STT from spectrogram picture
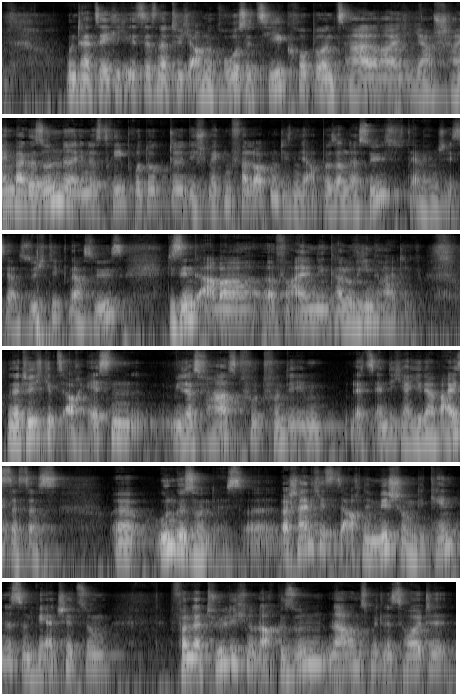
Und tatsächlich ist es natürlich auch eine große Zielgruppe und zahlreiche, ja, scheinbar gesunde Industrieprodukte, die schmecken verlockend, die sind ja auch besonders süß. Der Mensch ist ja süchtig nach süß. Die sind aber äh, vor allen Dingen kalorienhaltig. Und natürlich gibt es auch Essen wie das Fastfood, von dem letztendlich ja jeder weiß, dass das äh, ungesund ist. Äh, wahrscheinlich ist es auch eine Mischung. Die Kenntnis und Wertschätzung von natürlichen und auch gesunden Nahrungsmitteln ist heute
